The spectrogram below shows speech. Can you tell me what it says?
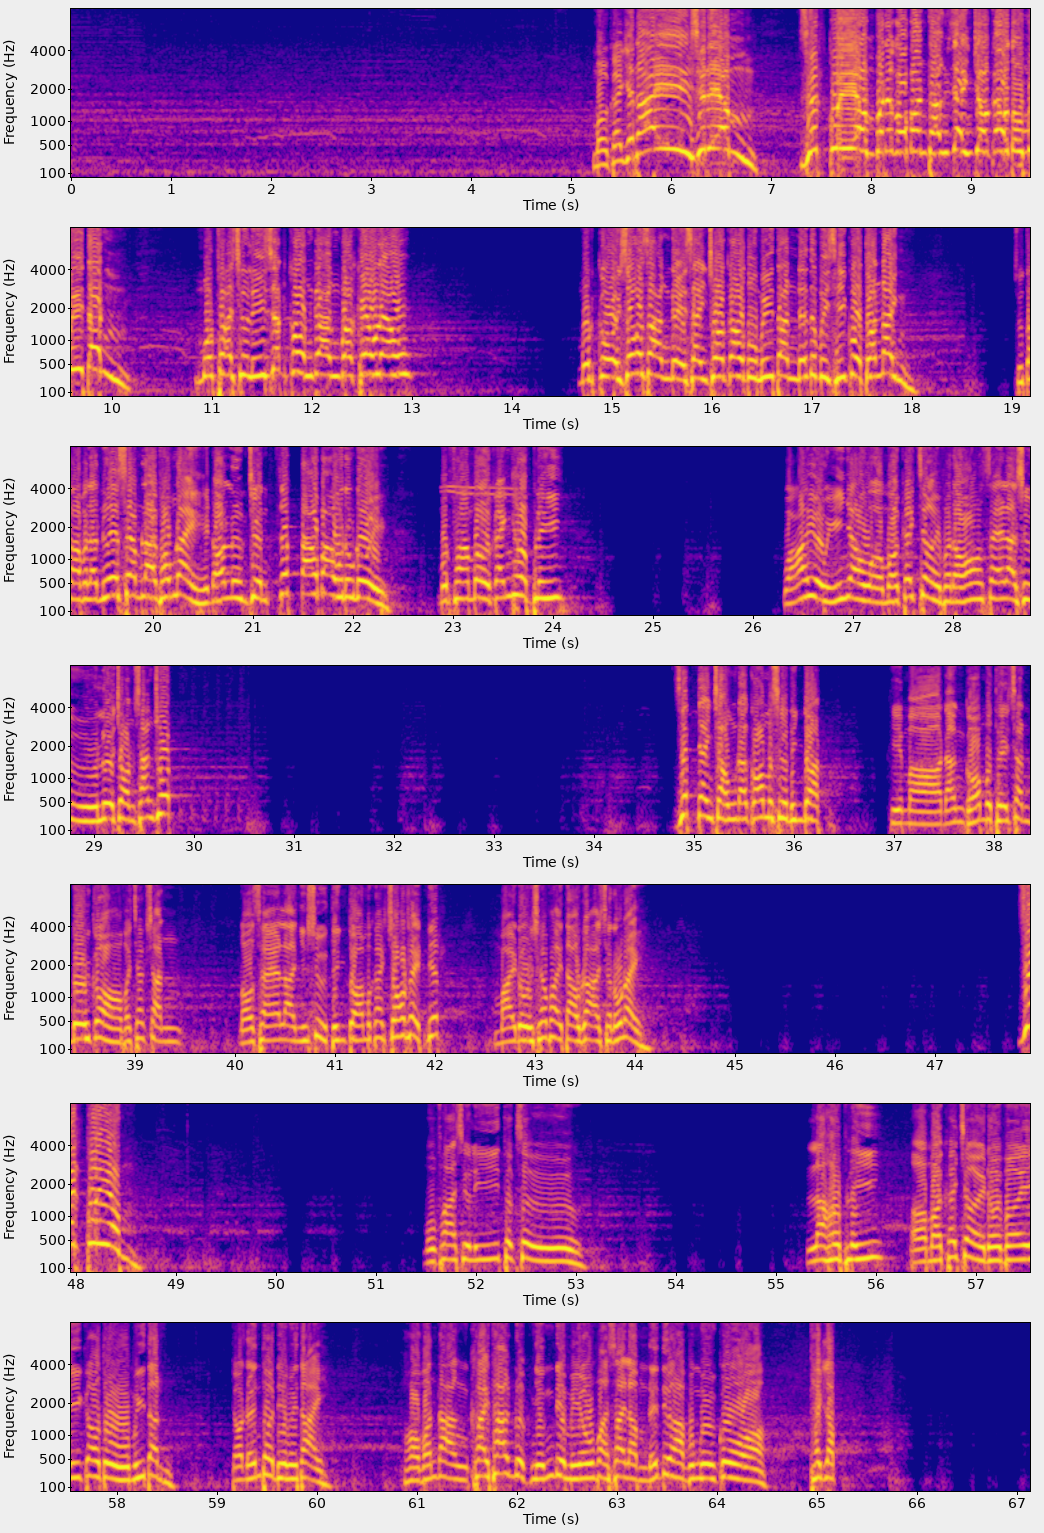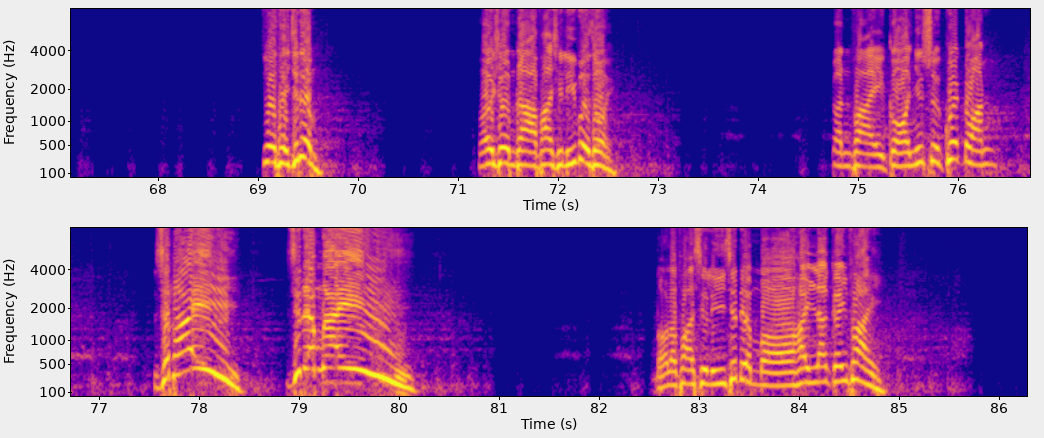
Mở cánh rất hay, dứt điểm, rất nguy hiểm và đã có bàn thắng dành cho cao thủ Mỹ Tần. Một pha xử lý rất gọn gàng và khéo léo. Một cơ hội rõ ràng để dành cho cao thủ Mỹ Tần đến từ vị trí của toán Anh. Chúng ta một lần nữa xem lại phóng này, đó là đường truyền rất táo bạo của đồng đội. Một pha mở cánh hợp lý. Quá hiểu ý nhau ở mọi cách chơi và đó sẽ là sự lựa chọn sáng suốt. rất nhanh chóng đã có một sự đình đoạt khi mà đang có một thế trận đôi cò và chắc chắn đó sẽ là những sự tính toán một cách rõ rệt nhất mà đội sẽ phải tạo ra ở trận đấu này rất nguy hiểm! Một pha xử lý thực sự là hợp lý ở mọi khách trời đối với cao thủ Mỹ Tần. Cho đến thời điểm hiện tại, họ vẫn đang khai thác được những điểm yếu và sai lầm đến từ hàng phòng ngự của Thành Lập. Chưa thể dứt điểm. Hơi rơm ra pha xử lý vừa rồi. Cần phải có những sự quyết đoán rất hay! Dứt điểm ngay! Đó là pha xử lý dứt điểm ở hành lang cánh phải.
